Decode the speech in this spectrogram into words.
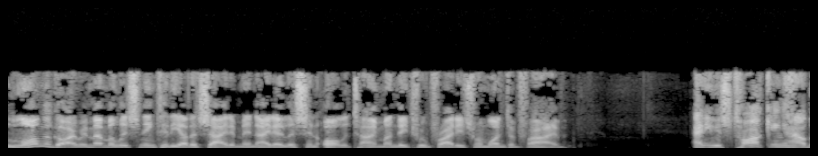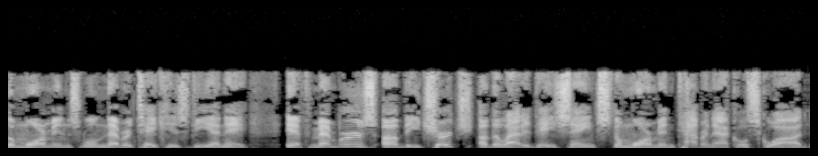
long ago, I remember listening to The Other Side of Midnight. I listen all the time, Monday through Fridays from 1 to 5 and he was talking how the Mormons will never take his DNA. If members of the Church of the Latter day Saints, the Mormon Tabernacle Squad,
